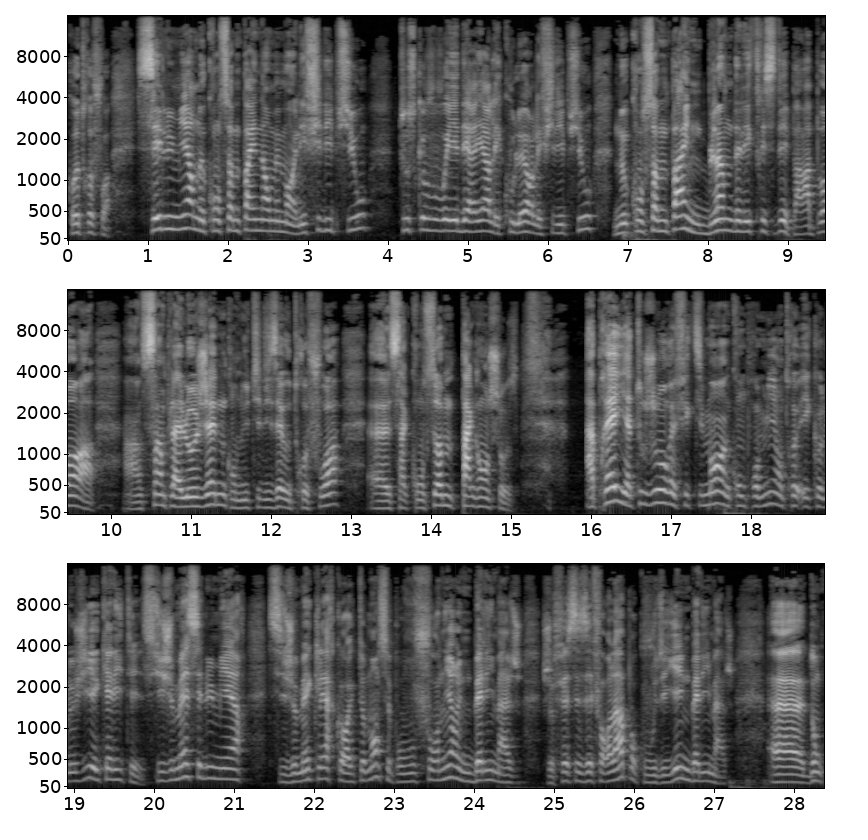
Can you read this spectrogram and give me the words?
qu'autrefois. Ces lumières ne consomment pas énormément. Et les Philips Hue, tout ce que vous voyez derrière, les couleurs, les Philips Hue, ne consomment pas une blinde d'électricité par rapport à, un simple halogène qu'on utilisait autrefois. Euh, ça consomme pas grand-chose. Après, il y a toujours effectivement un compromis entre écologie et qualité. Si je mets ces lumières, si je m'éclaire correctement, c'est pour vous fournir une belle image. Je fais ces efforts-là pour que vous ayez une belle image. Euh, donc,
